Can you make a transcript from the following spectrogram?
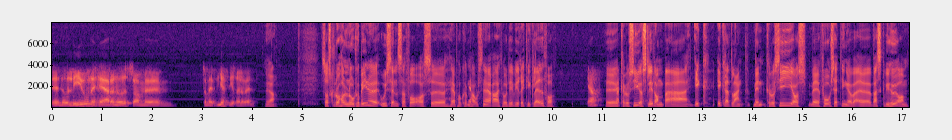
øh, noget levende, her er der noget, som, øh, som er virkelig relevant. Ja. Så skal du holde notabene udsendelser for os øh, her på Københavns Nærradio, og det er vi rigtig glade for. Ja, Øh, kan du sige os lidt om, bare ikke, ikke ret langt, men kan du sige os med få sætninger, hvad, hvad skal vi høre om?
